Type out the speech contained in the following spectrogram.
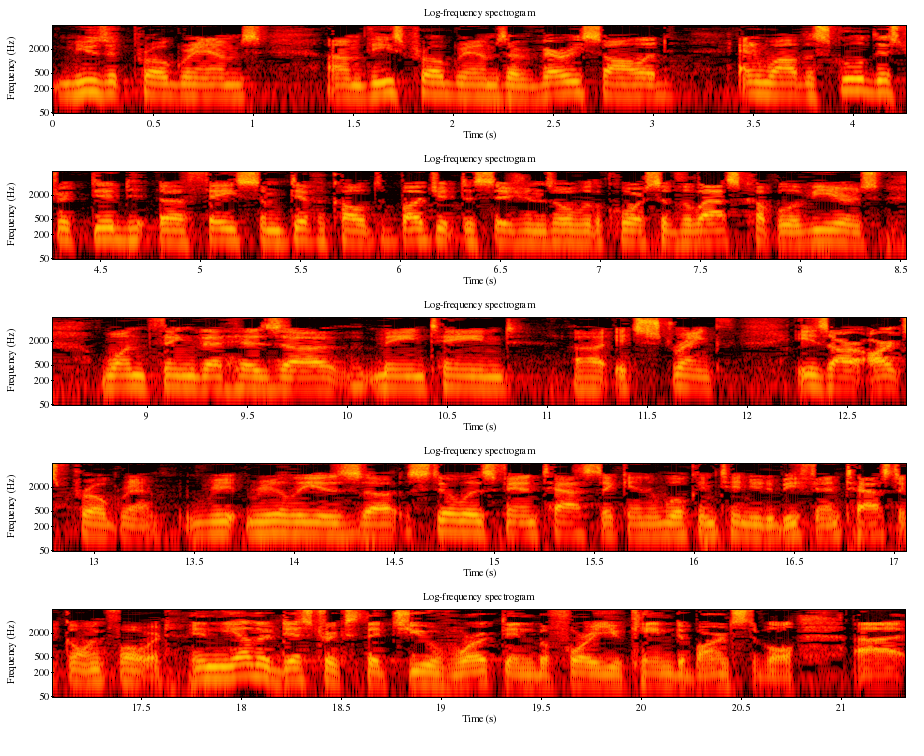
music programs, um, these programs are very solid. And while the school district did uh, face some difficult budget decisions over the course of the last couple of years. One thing that has uh, maintained uh, its strength is our arts program. Re- really is uh, still is fantastic and will continue to be fantastic going forward. In the other districts that you've worked in before you came to Barnstable, uh,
